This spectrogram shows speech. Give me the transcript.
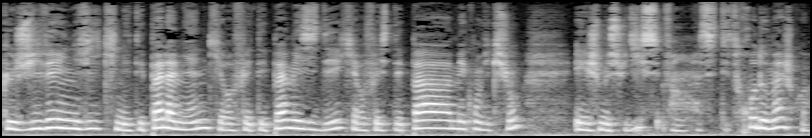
que je vivais une vie qui n'était pas la mienne, qui reflétait pas mes idées, qui reflétait pas mes convictions. Et je me suis dit, enfin, c'était trop dommage, quoi.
